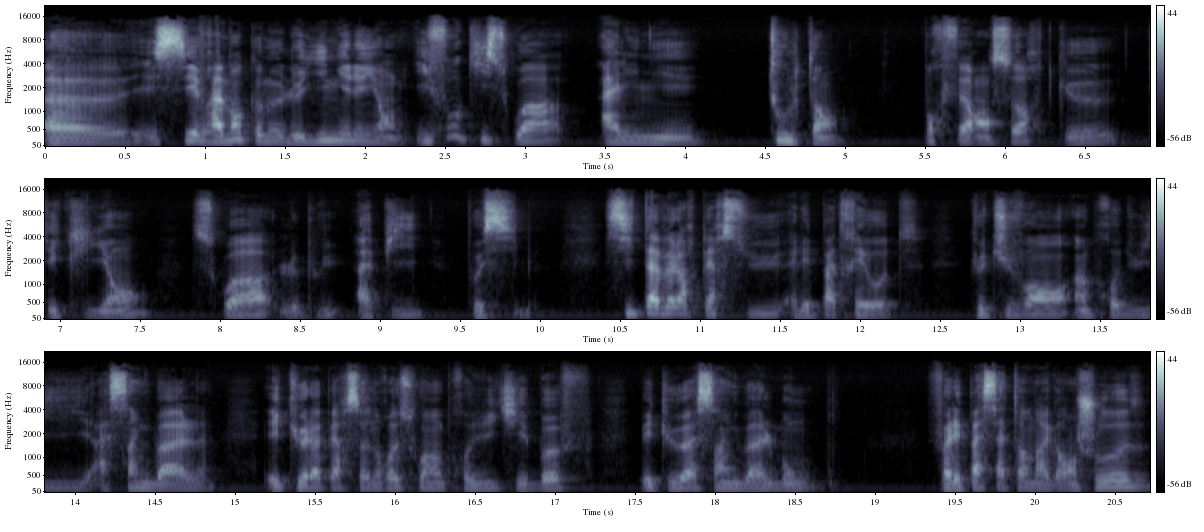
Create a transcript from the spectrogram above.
c'est vraiment comme le yin et le yang. Il faut qu'ils soient alignés tout le temps pour faire en sorte que tes clients soient le plus happy possible. Si ta valeur perçue, elle n'est pas très haute, que tu vends un produit à 5 balles et que la personne reçoit un produit qui est bof, mais que à 5 balles, bon, fallait pas s'attendre à grand-chose.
